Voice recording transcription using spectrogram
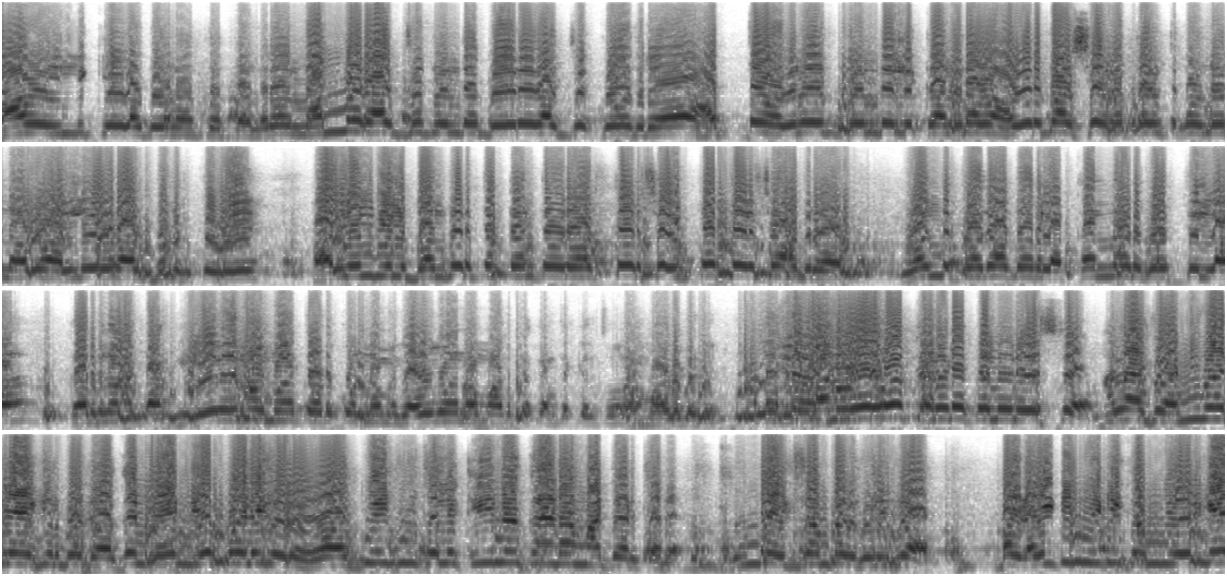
ನಾವು ಇಲ್ಲಿ ಕೇಳೋದು ಅಂತಂದ್ರೆ ನಮ್ಮ ರಾಜ್ಯದಿಂದ ಬೇರೆ ರಾಜ್ಯಕ್ಕೆ ಹೋದ್ರೆ ಹತ್ತು ಹದಿನೈದು ದಿನದಲ್ಲಿ ಕನ್ನಡ ಅವ್ರ ಭಾಷೆಯನ್ನು ಕಲ್ತ್ಕೊಂಡು ನಾವು ಅಲ್ಲಿಯವರಾಗಿ ಬದುಕ್ತೀವಿ. ಅಲ್ಲಿಂದ ಇಲ್ಲಿ ಬಂದಿರತಕ್ಕಂಥವ್ರು ಹತ್ತು ವರ್ಷ ಇಪ್ಪತ್ತು ವರ್ಷ ಆದ್ರೆ ಒಂದು ಪದ ಬರಲ್ಲ. ಕನ್ನಡ ಗೊತ್ತಿಲ್ಲ ಕರ್ನಾಟಕ ಏನೇನೋ ಮಾತಾಡ್ಕೊಂಡು ನಮ್ಗೆ ಅವಮಾನ ಮಾಡ್ತಕ್ಕಂಥ ಕೆಲಸವನ್ನು ಮಾಡಬೇಡಿ ಕನ್ನಡ ಕನ್ನಡ ಅಷ್ಟೇ ಅಲ್ಲ ಅದು ಅನಿವಾರ್ಯ ಆಗಿರ್ಬೋದು. ಯಾಕಂದ್ರೆ ನೇಪಾಳಿಗಳು ಹದಿನೈದು ದಿವಸದಲ್ಲಿ ಕ್ಲೀನ್ ಆಗಿ ಕನ್ನಡ ಮಾತಾಡ್ತಾರೆ. ತುಂಬಾ ಎಕ್ಸಾಂಪಲ್ಗಳಿದೆ but IT T B T ಕಂಪ್ನಿಯವರಿಗೆ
